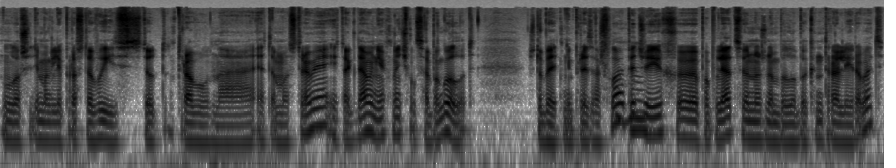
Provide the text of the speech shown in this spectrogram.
лошади могли просто выесть эту траву на этом острове, и тогда у них начался бы голод чтобы это не произошло. Mm-hmm. Опять же, их э, популяцию нужно было бы контролировать.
